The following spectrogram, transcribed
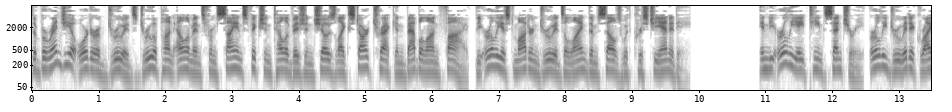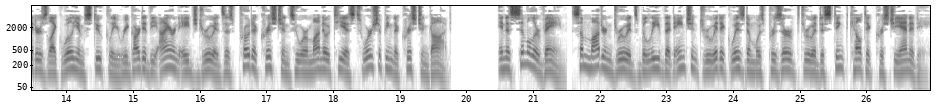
The Beringia Order of Druids drew upon elements from science fiction television shows like Star Trek and Babylon 5. The earliest modern Druids aligned themselves with Christianity. In the early 18th century, early Druidic writers like William Stukeley regarded the Iron Age Druids as proto-Christians who were monotheists worshipping the Christian god. In a similar vein, some modern Druids believe that ancient Druidic wisdom was preserved through a distinct Celtic Christianity.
